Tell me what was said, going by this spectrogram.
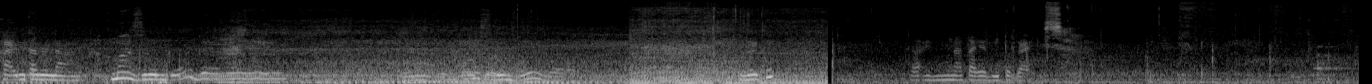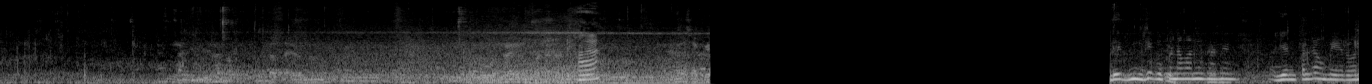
Kain kami ng mushroom burger. Mushroom burger. Okay. Kain muna tayo dito guys. Ha? Hindi, ko pa naman ganun. Ayun pala, meron.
